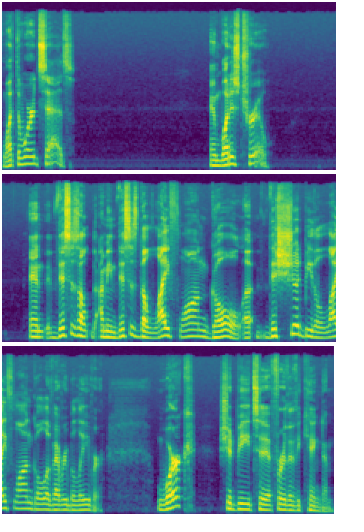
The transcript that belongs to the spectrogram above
what the word says and what is true and this is a i mean this is the lifelong goal uh, this should be the lifelong goal of every believer. Work should be to further the kingdom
